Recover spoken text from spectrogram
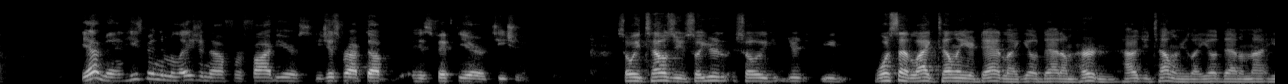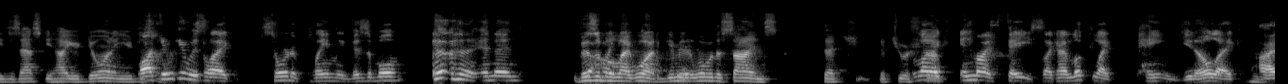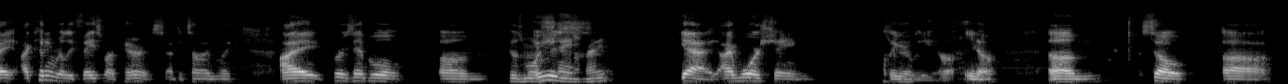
Yeah, man, he's been in Malaysia now for five years. He just wrapped up his fifth year of teaching. So he tells you. So you're. So you're. You. What's that like? Telling your dad, like, "Yo, dad, I'm hurting." How did you tell him? He's like, "Yo, dad, I'm not." He just asked you how you're doing, and you're Just. Well, I think it was like sort of plainly visible, and then. Visible, like, like, what? Give me what were the signs that you, that you were like in my face? Like I looked like pained, you know. Like mm-hmm. I I couldn't really face my parents at the time. Like I, for example, um, it was more it shame, was, right? Yeah, I wore shame clearly, uh, you know. Um, so uh,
